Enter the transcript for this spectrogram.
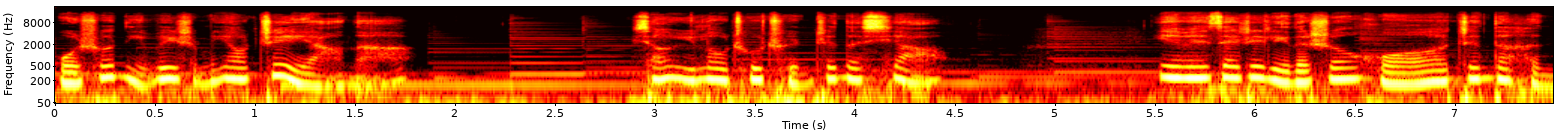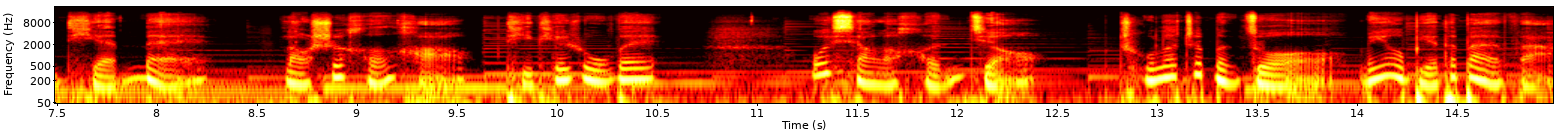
我说你为什么要这样呢？小雨露出纯真的笑。因为在这里的生活真的很甜美，老师很好，体贴入微。我想了很久，除了这么做，没有别的办法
